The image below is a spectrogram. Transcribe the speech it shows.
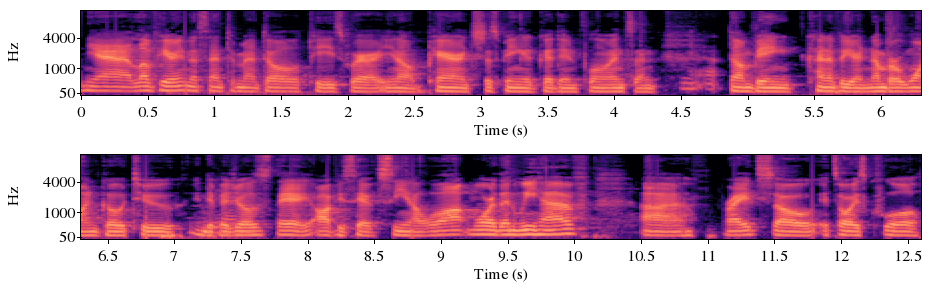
Yeah, I love hearing the sentimental piece where, you know, parents just being a good influence and yeah. them being kind of your number one go to individuals. Yeah. They obviously have seen a lot more than we have, uh, right? So it's always cool.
